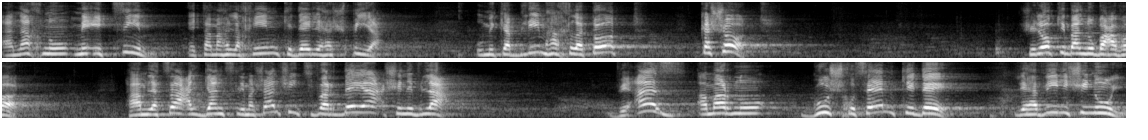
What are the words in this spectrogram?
שאנחנו מאיצים את המהלכים כדי להשפיע ומקבלים החלטות קשות שלא קיבלנו בעבר. ההמלצה על גנץ למשל שהיא צפרדע שנבלע. ואז אמרנו גוש חוסם כדי להביא לשינוי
